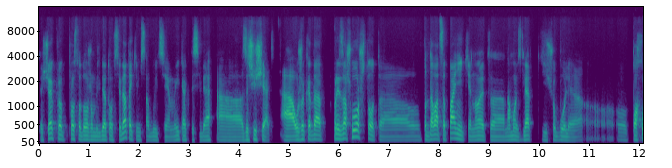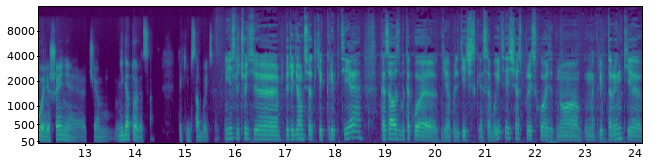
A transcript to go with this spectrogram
То есть человек просто должен быть готов всегда таким событиям и как-то себя а, защищать. А уже когда произошло что-то, поддаваться панике, но это, на мой взгляд, еще более э, плохое решение, чем не готовиться к таким событиям. Ну, если чуть э, перейдем все-таки к крипте, казалось бы, такое геополитическое событие сейчас происходит, но на крипторынке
